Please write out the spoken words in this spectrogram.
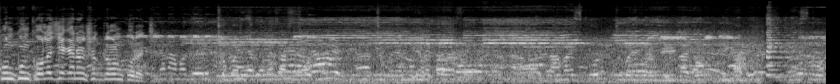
কোন কোন কলেজ এখানে অংশগ্রহণ করেছে আমাদের চকরিয়া কলেজ আছে আহ, মহিলা college grammar school Chakaria college বিভাগী বিভাগী স্কুল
